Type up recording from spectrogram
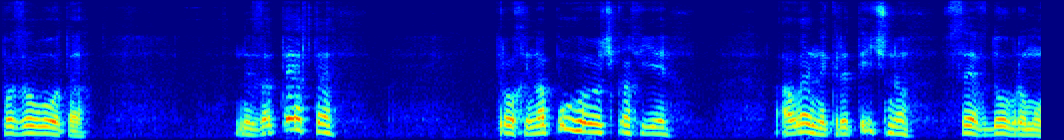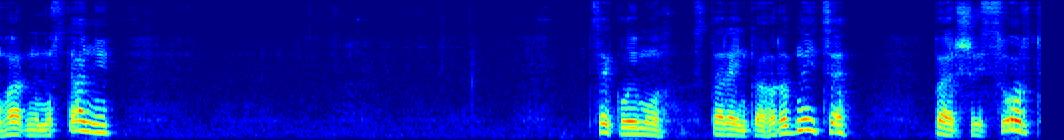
позолота не затерта, трохи на пуговичках є, але не критично. Все в доброму, гарному стані. Це клеймо старенька городниця, перший сорт.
